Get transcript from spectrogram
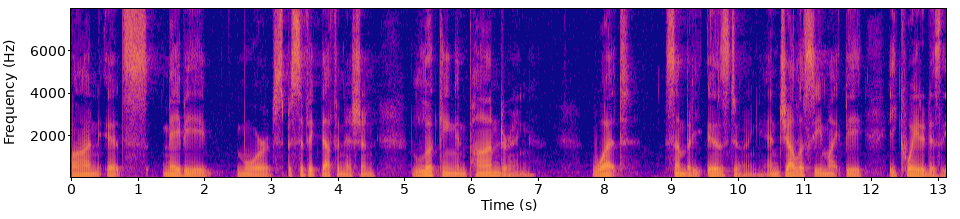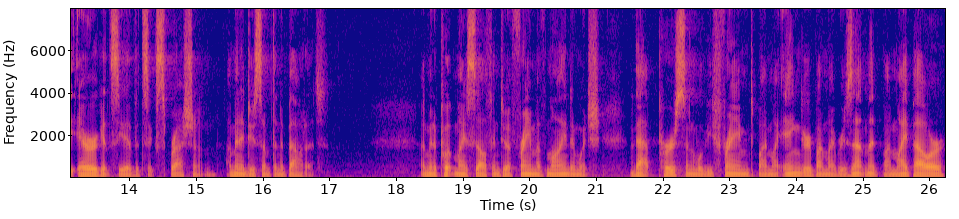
on its maybe more specific definition, looking and pondering what somebody is doing. And jealousy might be equated as the arrogancy of its expression. I'm going to do something about it. I'm going to put myself into a frame of mind in which that person will be framed by my anger, by my resentment, by my power,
